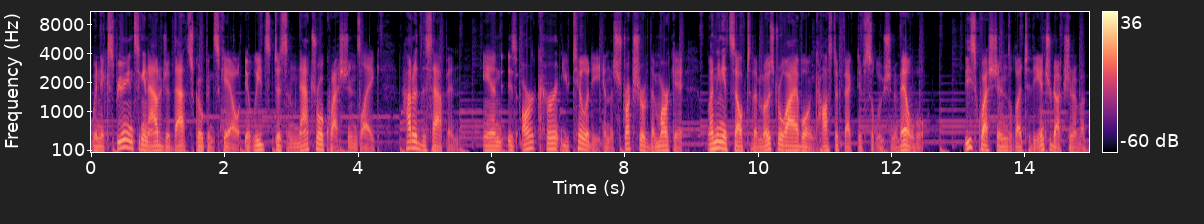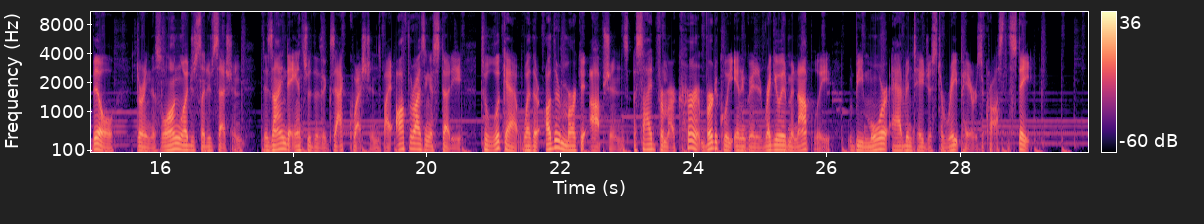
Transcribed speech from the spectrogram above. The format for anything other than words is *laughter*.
When experiencing an outage of that scope and scale, it leads to some natural questions like how did this happen? And is our current utility and the structure of the market lending itself to the most reliable and cost effective solution available? These questions led to the introduction of a bill during this long legislative session designed to answer those exact questions by authorizing a study to look at whether other market options, aside from our current vertically integrated regulated monopoly, would be more advantageous to ratepayers across the state.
